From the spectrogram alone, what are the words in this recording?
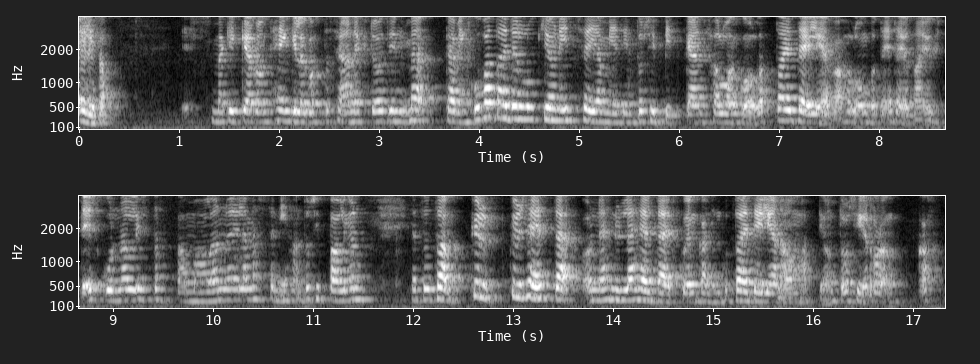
Elisa. Yes, mäkin kerron henkilökohtaisen anekdootin. Mä kävin kuvataidelukion itse ja mietin tosi pitkään, että haluanko olla taiteilija vai haluanko tehdä jotain yhteiskunnallista. Mä oon elämässäni ihan tosi paljon. Ja tota, kyllä, kyllä se, että on nähnyt läheltä, että kuinka niin kuin taiteilijan ammatti on tosi rankka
